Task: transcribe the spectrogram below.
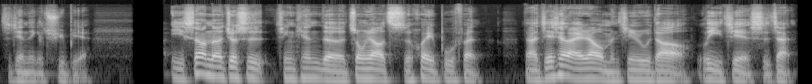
之间的一个区别。以上呢就是今天的重要词汇部分。那接下来让我们进入到历届实战。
